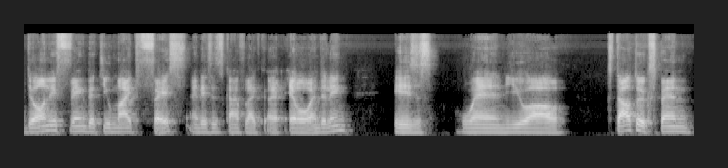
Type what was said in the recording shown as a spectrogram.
the only thing that you might face, and this is kind of like uh, error handling, is when you are start to expand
